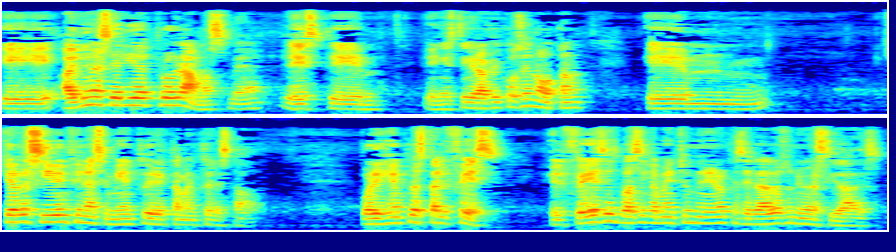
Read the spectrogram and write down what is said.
hay una serie de programas, Este, en este gráfico se notan, em, que reciben financiamiento directamente del Estado. Por ejemplo, está el FES. El FES es básicamente un dinero que se da a las universidades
